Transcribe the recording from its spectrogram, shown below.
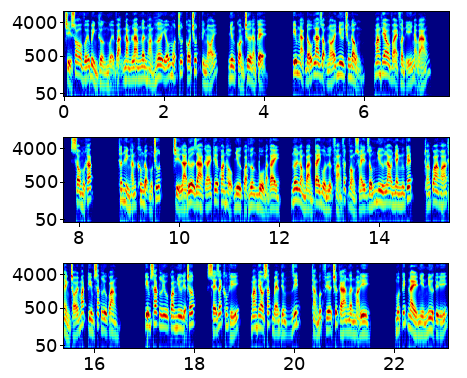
chỉ so với bình thường mười vạn năm lam ngân hoàng hơi yếu một chút có chút kính nói, nhưng còn chưa đáng kể. Kim ngạc đấu la giọng nói như trung đồng, mang theo vài phần ý nhạo báng. Sau một khắc, thân hình hắn không động một chút, chỉ là đưa ra cái kia khoan hậu như quạt hương bù bàn tay, nơi lòng bàn tay hồn lực phảng phất vòng xoáy giống như lao nhanh ngưng kết, thoáng qua hóa thành chói mắt kim sắc lưu quang. Kim sắc lưu quang như điện chớp, xé rách không khí, mang theo sắc bén tiếng rít, thẳng bức phía trước cá ngân mà đi. Một kích này nhìn như tùy ý,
